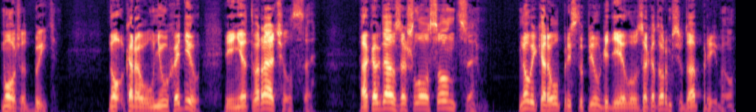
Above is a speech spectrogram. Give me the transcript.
Может быть. Но караул не уходил и не отворачивался. А когда взошло солнце, новый караул приступил к делу, за которым сюда прибыл.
